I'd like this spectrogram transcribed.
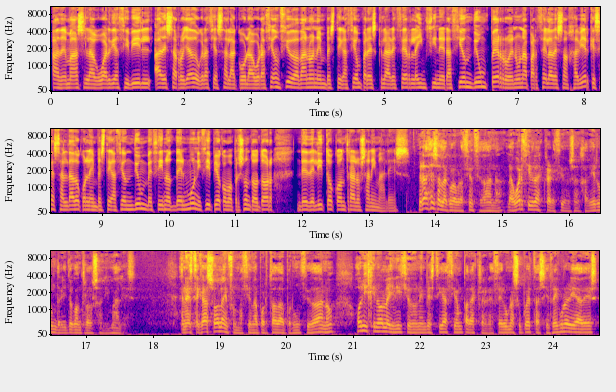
Además, la Guardia Civil ha desarrollado, gracias a la colaboración ciudadana, una investigación para esclarecer la incineración de un perro en una parcela de San Javier que se ha saldado con la investigación de un vecino del municipio como presunto autor de delito contra los animales. Gracias a la colaboración ciudadana, la Guardia Civil ha esclarecido en San Javier un delito contra los animales. En este caso, la información aportada por un ciudadano originó el inicio de una investigación para esclarecer unas supuestas irregularidades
